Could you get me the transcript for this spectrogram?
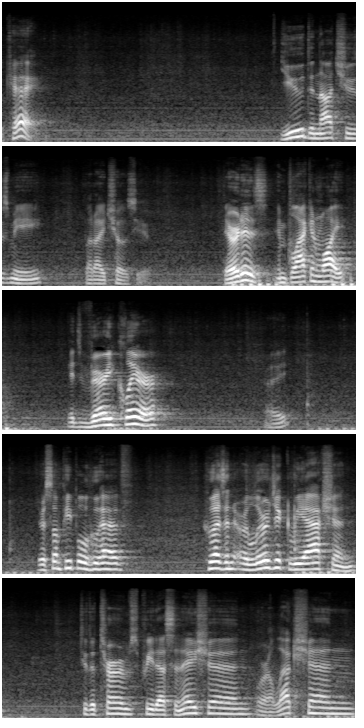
Okay. You did not choose me, but I chose you. There it is in black and white. It's very clear, right? There's some people who have who has an allergic reaction to the terms predestination or election.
